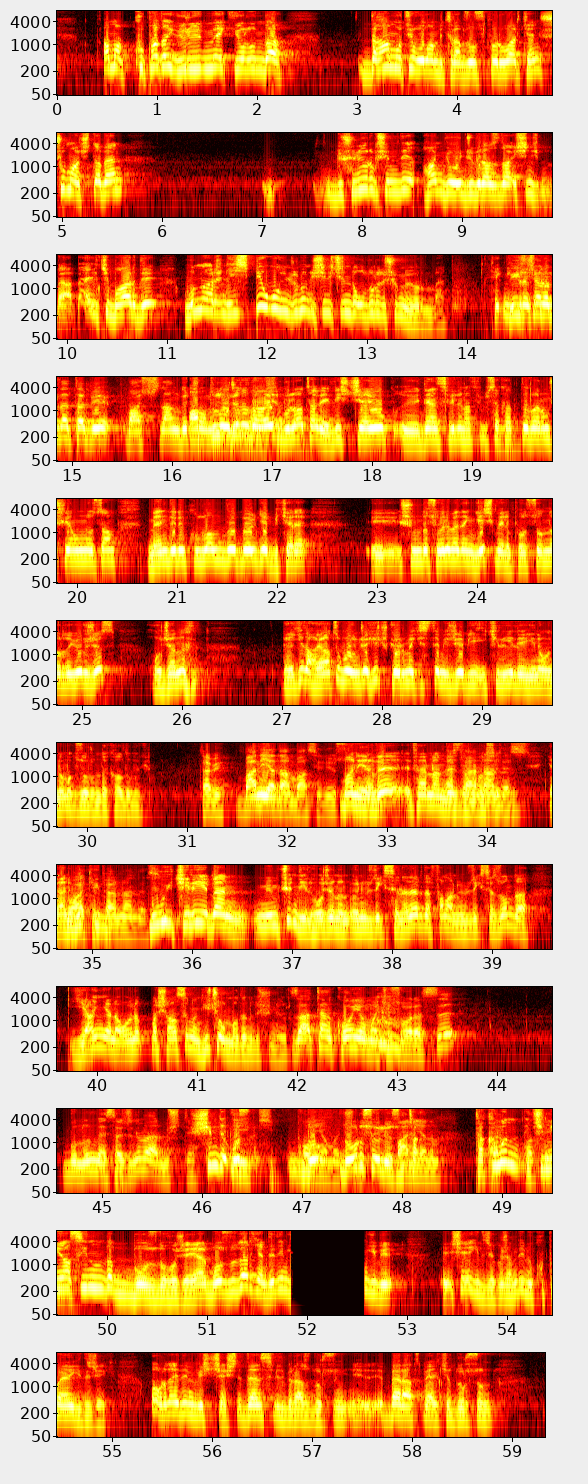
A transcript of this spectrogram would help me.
ama kupada yürümek yolunda daha motive olan bir Trabzonspor varken şu maçta ben düşünüyorum şimdi hangi oyuncu biraz daha işin belki Bardi. Bunun haricinde hiçbir oyuncunun işin içinde olduğunu düşünmüyorum ben. Teknik Vişcan'ın da tabii başlangıç Abdullah 11'inde Hoca da dahil buna tabii. Vişça yok. E, Densville'in hafif bir sakatlığı varmış yanılmıyorsam. Mender'in kullanıldığı bölge bir kere e, şunu da söylemeden geçmeyelim. Pozisyonları da göreceğiz. Hocanın belki de hayatı boyunca hiç görmek istemeyeceği bir ikiliyle yine oynamak zorunda kaldı bugün. Tabii. Bania'dan bahsediyorsun. Mania ve Fernandez'den Fernandez. bahsediyoruz. Yani Joaquin bu, Fernandez. bu ikiliyi ben mümkün değil hocanın önümüzdeki senelerde falan önümüzdeki sezonda yan yana oynatma şansının hiç olmadığını düşünüyorum. Zaten Konya maçı sonrası bunun mesajını vermişti. Şimdi o, Konya do- maçı. doğru söylüyorsun. Ta- takımın pasıyla. kimyasını da bozdu hoca. Yani bozdu derken dediğim gibi e, şeye gidecek hocam değil mi? Kupaya gidecek. Orada Edin Vişçe işte Densville biraz dursun. e, Berat belki dursun.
